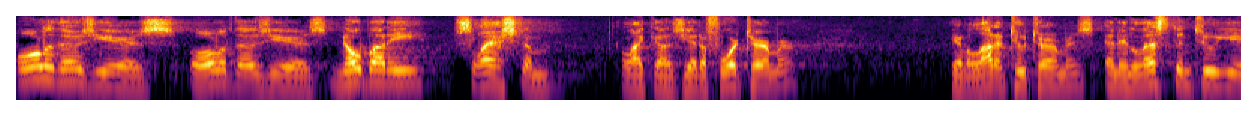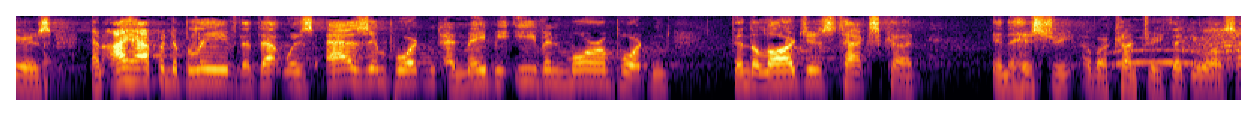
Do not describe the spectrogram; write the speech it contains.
All of those years, all of those years, nobody slashed them like us. You had a four termer, you have a lot of two termers, and in less than two years, and I happen to believe that that was as important and maybe even more important than the largest tax cut in the history of our country that you also.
